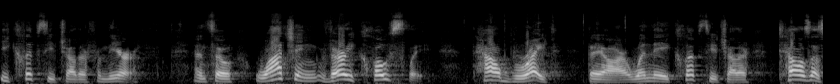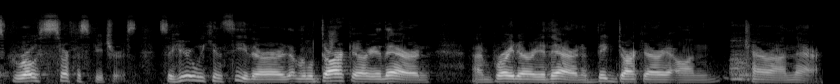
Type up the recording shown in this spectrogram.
eclipse each other from the Earth. And so watching very closely how bright they are when they eclipse each other tells us gross surface features. So here we can see there are a little dark area there and a bright area there and a big dark area on Charon there.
